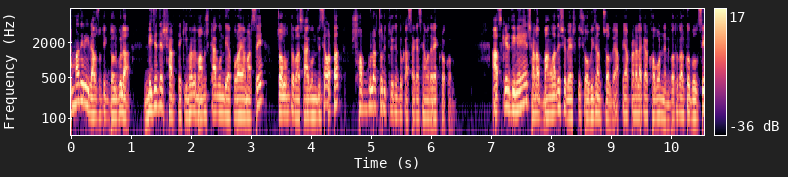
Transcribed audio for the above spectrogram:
আমাদের এই রাজনৈতিক দলগুলা নিজেদের স্বার্থে কীভাবে মানুষকে আগুন দিয়ে পোড়ায় মারছে, চলন্ত বাসে আগুন দিছে, অর্থাৎ সবগুলোর চরিত্র কিন্তু কাছাকাছি আমাদের একরকম। আজকের দিনে সারা বাংলাদেশে বেশ কিছু অভিযান চলবে। আপনি আপনার এলাকার খবর নেন। গতকালকে বলছি,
